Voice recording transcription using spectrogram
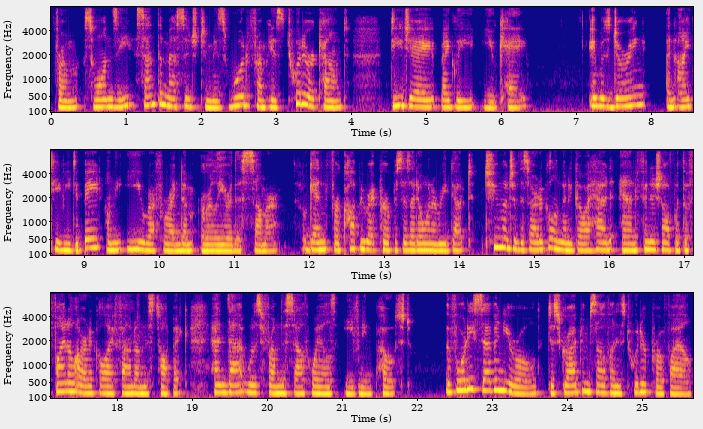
from Swansea sent the message to Ms. Wood from his Twitter account, DJ Begley UK. It was during an ITV debate on the EU referendum earlier this summer. So Again, for copyright purposes, I don't want to read out too much of this article. I'm going to go ahead and finish off with the final article I found on this topic, and that was from the South Wales Evening Post. The 47 year old described himself on his Twitter profile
